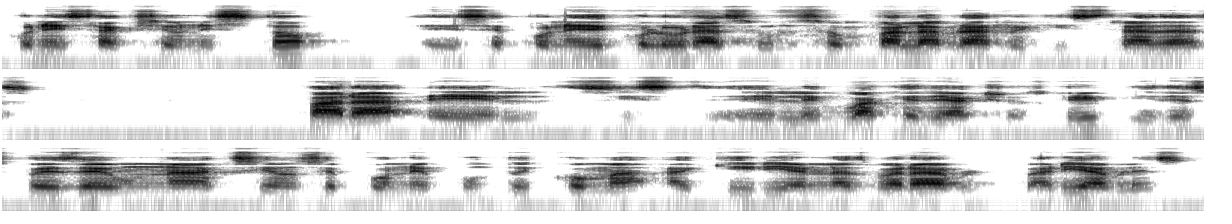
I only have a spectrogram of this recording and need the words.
con esta acción stop eh, se pone de color azul son palabras registradas para el, lenguaje de ActionScript y después de una acción se pone punto y coma, aquí irían las variables,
